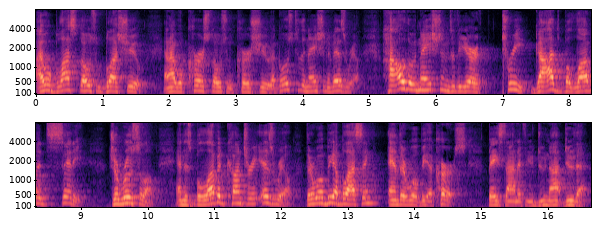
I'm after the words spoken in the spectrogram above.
I will bless those who bless you, and I will curse those who curse you. That goes to the nation of Israel. How the nations of the earth treat God's beloved city, Jerusalem, and his beloved country, Israel, there will be a blessing and there will be a curse based on if you do not do that.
